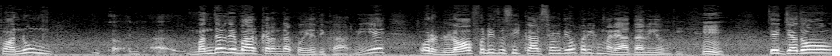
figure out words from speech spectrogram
ਤੁਹਾਨੂੰ ਮੰਦਰ ਦੇ ਬਾਹਰ ਕਰਨ ਦਾ ਕੋਈ ਅਧਿਕਾਰ ਨਹੀਂ ਹੈ। ਔਰ ਲਾਫੁਲੀ ਤੁਸੀਂ ਕਰ ਸਕਦੇ ਹੋ ਪਰ ਇੱਕ ਮਰਿਆਦਾ ਵੀ ਹੁੰਦੀ ਹੈ। ਤੇ ਜਦੋਂ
